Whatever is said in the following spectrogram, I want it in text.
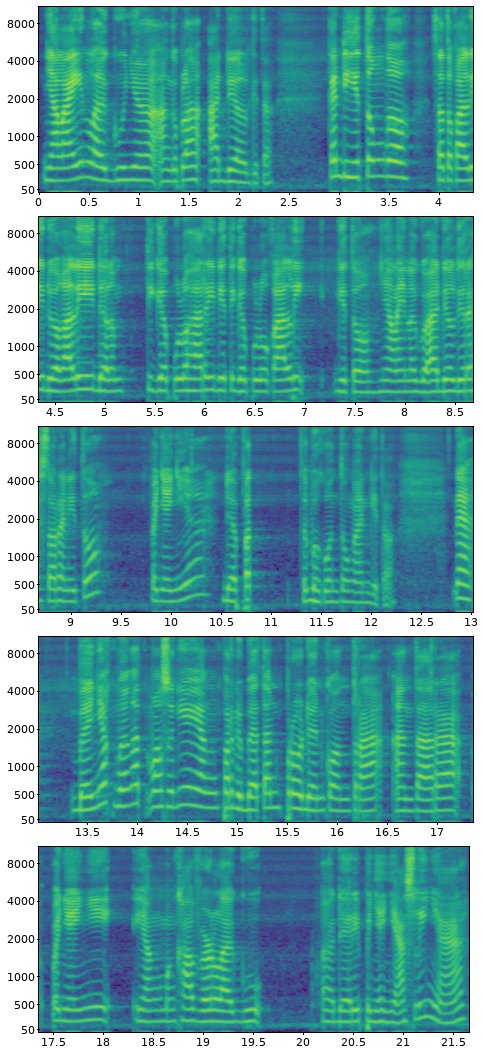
nyalain lagunya anggaplah Adele gitu kan dihitung tuh satu kali dua kali dalam 30 hari dia 30 kali gitu nyalain lagu Adele di restoran itu penyanyinya dapat sebuah keuntungan gitu. Nah, banyak banget maksudnya yang perdebatan pro dan kontra antara penyanyi yang mengcover lagu uh, dari penyanyi aslinya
